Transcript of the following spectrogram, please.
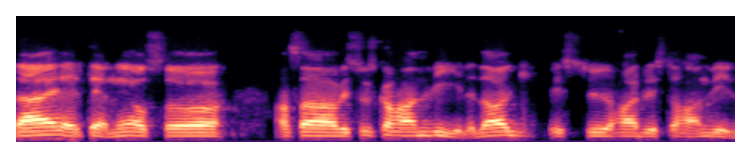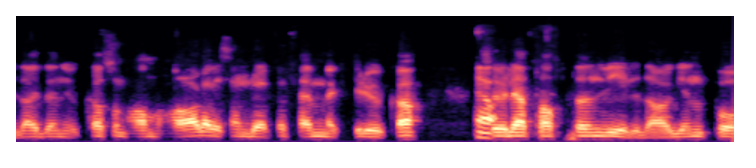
Det er jeg helt enig i. Også, altså, hvis du skal ha en hviledag, hvis du har lyst til å ha en hviledag denne uka som han har, da, hvis han løper fem økter i uka, Ja. så ville jeg tatt den hviledagen på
